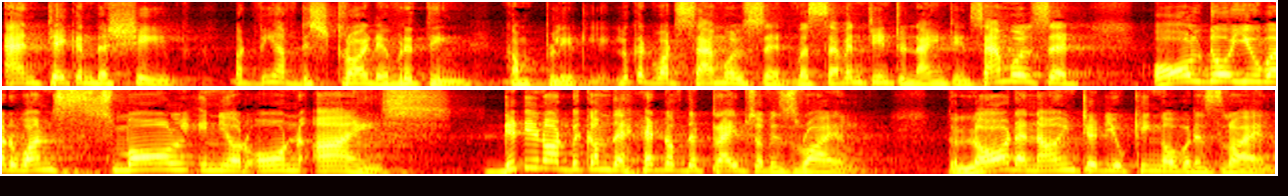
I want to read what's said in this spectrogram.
and taken the sheep, but we have destroyed everything completely. Look at what Samuel said, verse 17 to 19. Samuel said, Although you were once small in your own eyes, did you not become the head of the tribes of Israel? The Lord anointed you king over Israel,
